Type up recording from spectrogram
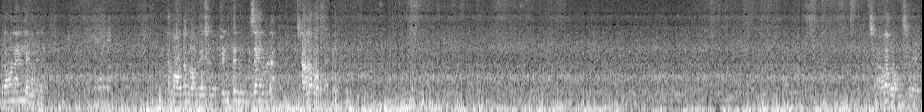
బ్రౌన్ అండ్ లెమన్ ఎల్లో ఎంత బాగుందో కాంబినేషన్ ప్రింట్ డిజైన్ కూడా చాలా బాగుంది చూడండి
